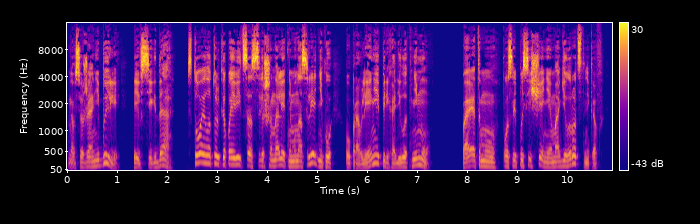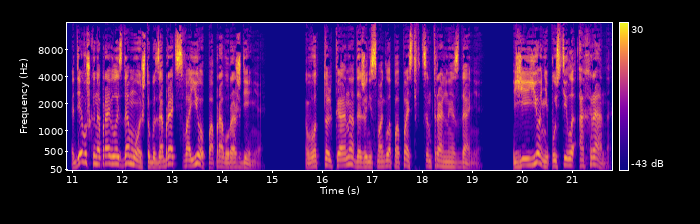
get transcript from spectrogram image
но все же они были, и всегда, стоило только появиться совершеннолетнему наследнику, управление переходило к нему. Поэтому после посещения могил родственников девушка направилась домой, чтобы забрать свое по праву рождения. Вот только она даже не смогла попасть в центральное здание. Ее не пустила охрана.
